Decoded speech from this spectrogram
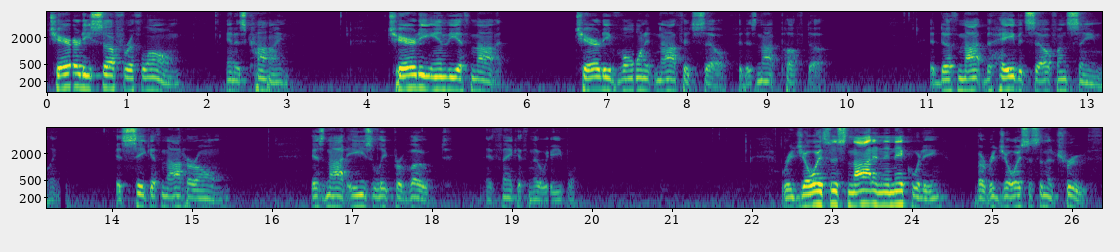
Charity suffereth long and is kind. Charity envieth not. Charity vaunteth not itself. It is not puffed up. It doth not behave itself unseemly. It seeketh not her own. Is not easily provoked. It thinketh no evil. Rejoiceth not in iniquity, but rejoiceth in the truth.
